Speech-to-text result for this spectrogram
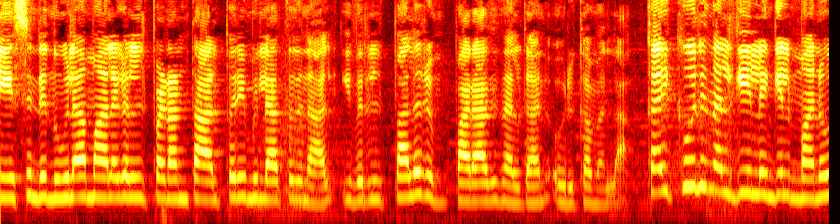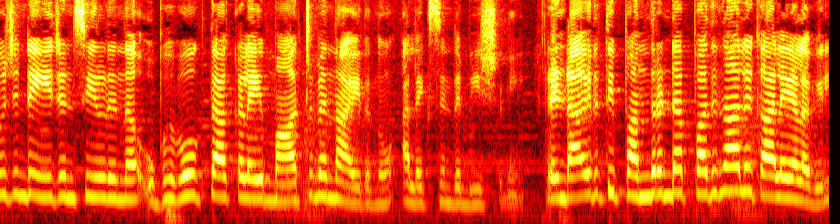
കേസിന്റെ നൂലാമാലകളിൽ പെടാൻ താല്പര്യമില്ലാത്തതിനാൽ ഇവരിൽ പലരും പരാതി നൽകാൻ ഒരുക്കമല്ല. കൈക്കൂലി നൽകിയില്ലെങ്കിൽ മനോജിന്റെ ഏജൻസിയിൽ നിന്ന് ഉപഭോക്താക്കളെ മാറ്റുമെന്നായിരുന്നു അലക്സിന്റെ ഭീഷണി. രണ്ടായിരത്തി പന്ത്രണ്ട് പതിനാല് കാലയളവിൽ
